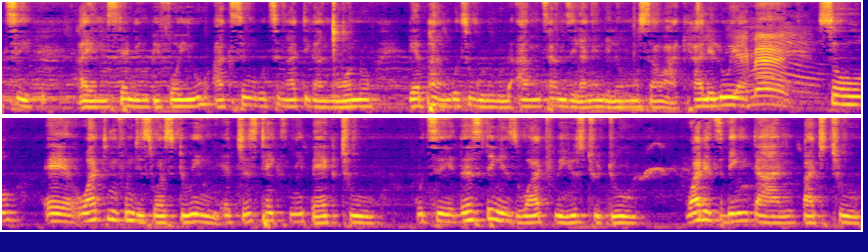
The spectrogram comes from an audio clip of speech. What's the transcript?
ukuthi i am standing before you. Akusingi ukuthi ngathi kangcono kepha ukuthi uNkulunkulu angithanzile ngendlela yomusa wakhe. Haleluya Amen. so uh, what mfundisi was doing it just takes me back to ukuthi this thing is what we used to do. What it's being done but to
